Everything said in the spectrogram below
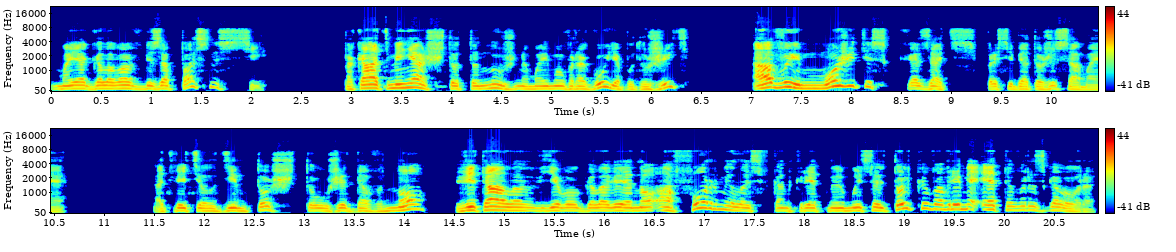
моя голова в безопасности. Пока от меня что-то нужно моему врагу, я буду жить. А вы можете сказать про себя то же самое? Ответил Дим то, что уже давно витало в его голове, но оформилось в конкретную мысль только во время этого разговора.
